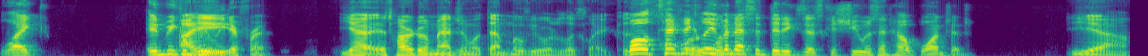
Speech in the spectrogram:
like, it'd be completely I- different. Yeah, it's hard to imagine what that movie would look like. Well, technically, Vanessa did exist because she was in Help Wanted. Yeah,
